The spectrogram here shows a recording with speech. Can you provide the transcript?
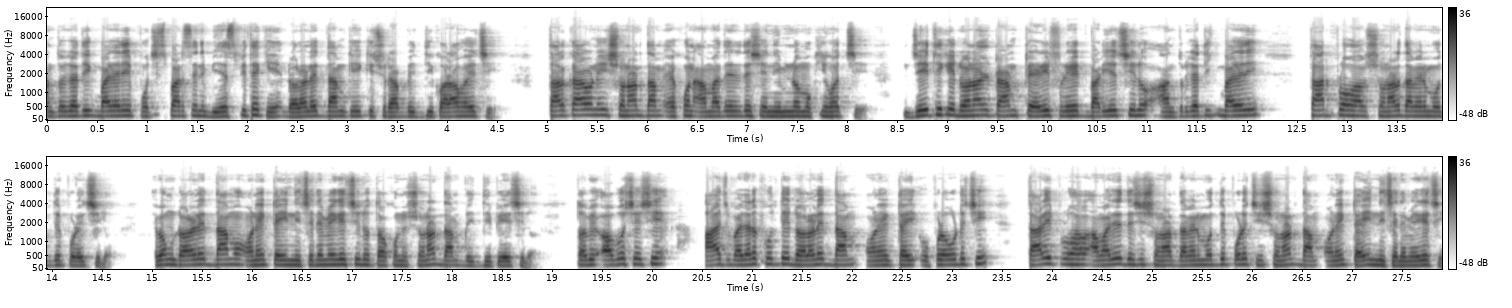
আন্তর্জাতিক বাজারে পঁচিশ পার্সেন্ট বিএসপি থেকে ডলারের দামকে কিছুটা বৃদ্ধি করা হয়েছে। তার কারণেই সোনার দাম এখন আমাদের দেশে নিম্নমুখী হচ্ছে। যেই থেকে ডোনাল্ড ট্রাম্প ট্যারিফ রেট বাড়িয়েছিল আন্তর্জাতিক বাজারে, তার প্রভাব সোনার দামের মধ্যে পড়েছিল এবং ডলারের দামও অনেকটাই নিচে নেমে গেছিল তখন সোনার দাম বৃদ্ধি পেয়েছিল। তবে অবশেষে আজ বাজার খুলতে ডলারের দাম অনেকটাই উপরে উঠেছে। তারই প্রভাব আমাদের দেশে সোনার দামের মধ্যে পড়েছে, সোনার দাম অনেকটাই নিচে নেমে গেছে।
